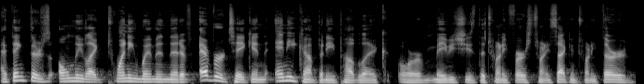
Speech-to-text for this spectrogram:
I think there's only like 20 women that have ever taken any company public, or maybe she's the 21st, 22nd, 23rd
